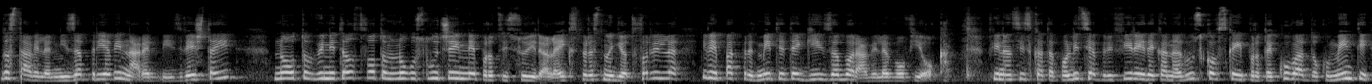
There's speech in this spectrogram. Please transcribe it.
доставиле низа пријави, наредби и извештаи, но од обвинителството многу случаи не процесуирале, експресно ги отфрлиле или пак предметите ги заборавиле во фиока. Финансиската полиција брифира и дека на Русковска и протекуваат документи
